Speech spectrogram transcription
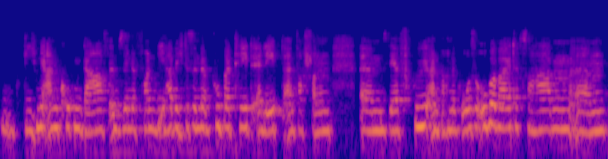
die ich mir angucken darf, im Sinne von, wie habe ich das in der Pubertät erlebt, einfach schon ähm, sehr früh einfach eine große Oberweite zu haben ähm,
